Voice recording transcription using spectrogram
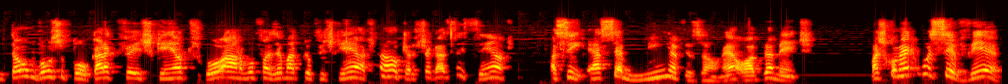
então vamos supor, o cara que fez 500 gols, ah, não vou fazer mais porque eu fiz 500, não, eu quero chegar a 600. Assim, essa é minha visão, né? Obviamente. Mas como é que você vê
